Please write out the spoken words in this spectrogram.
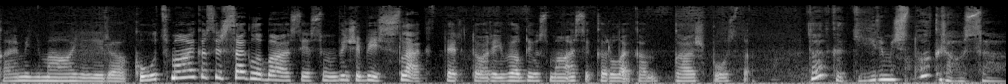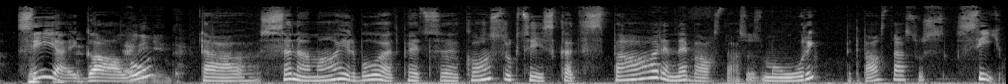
Kaimiņa māja ir ā, kūts māja, kas ir saglabājusies, un viņš ir bijis slēgts teritorija. Vēl divas mājas ir karu laikā gājuši postā. Tad, kad ķīrmis nograusā, sijai galu, tā senā māja ir būvēta pēc eh, konstrukcijas, kad spāre nebalstās uz mūri, bet balstās uz siju.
